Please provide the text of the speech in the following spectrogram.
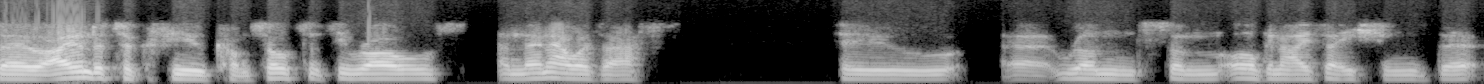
So I undertook a few consultancy roles, and then I was asked to uh, run some organizations that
